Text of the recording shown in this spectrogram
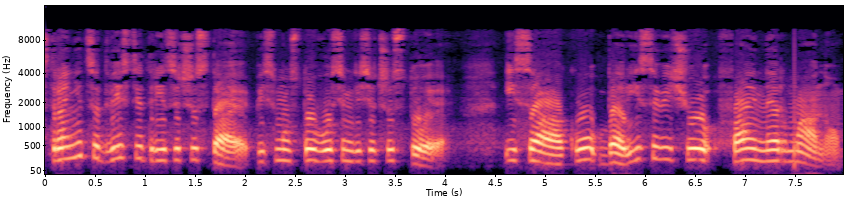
Страница 236, письмо 186. Исааку Борисовичу Файнерману.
